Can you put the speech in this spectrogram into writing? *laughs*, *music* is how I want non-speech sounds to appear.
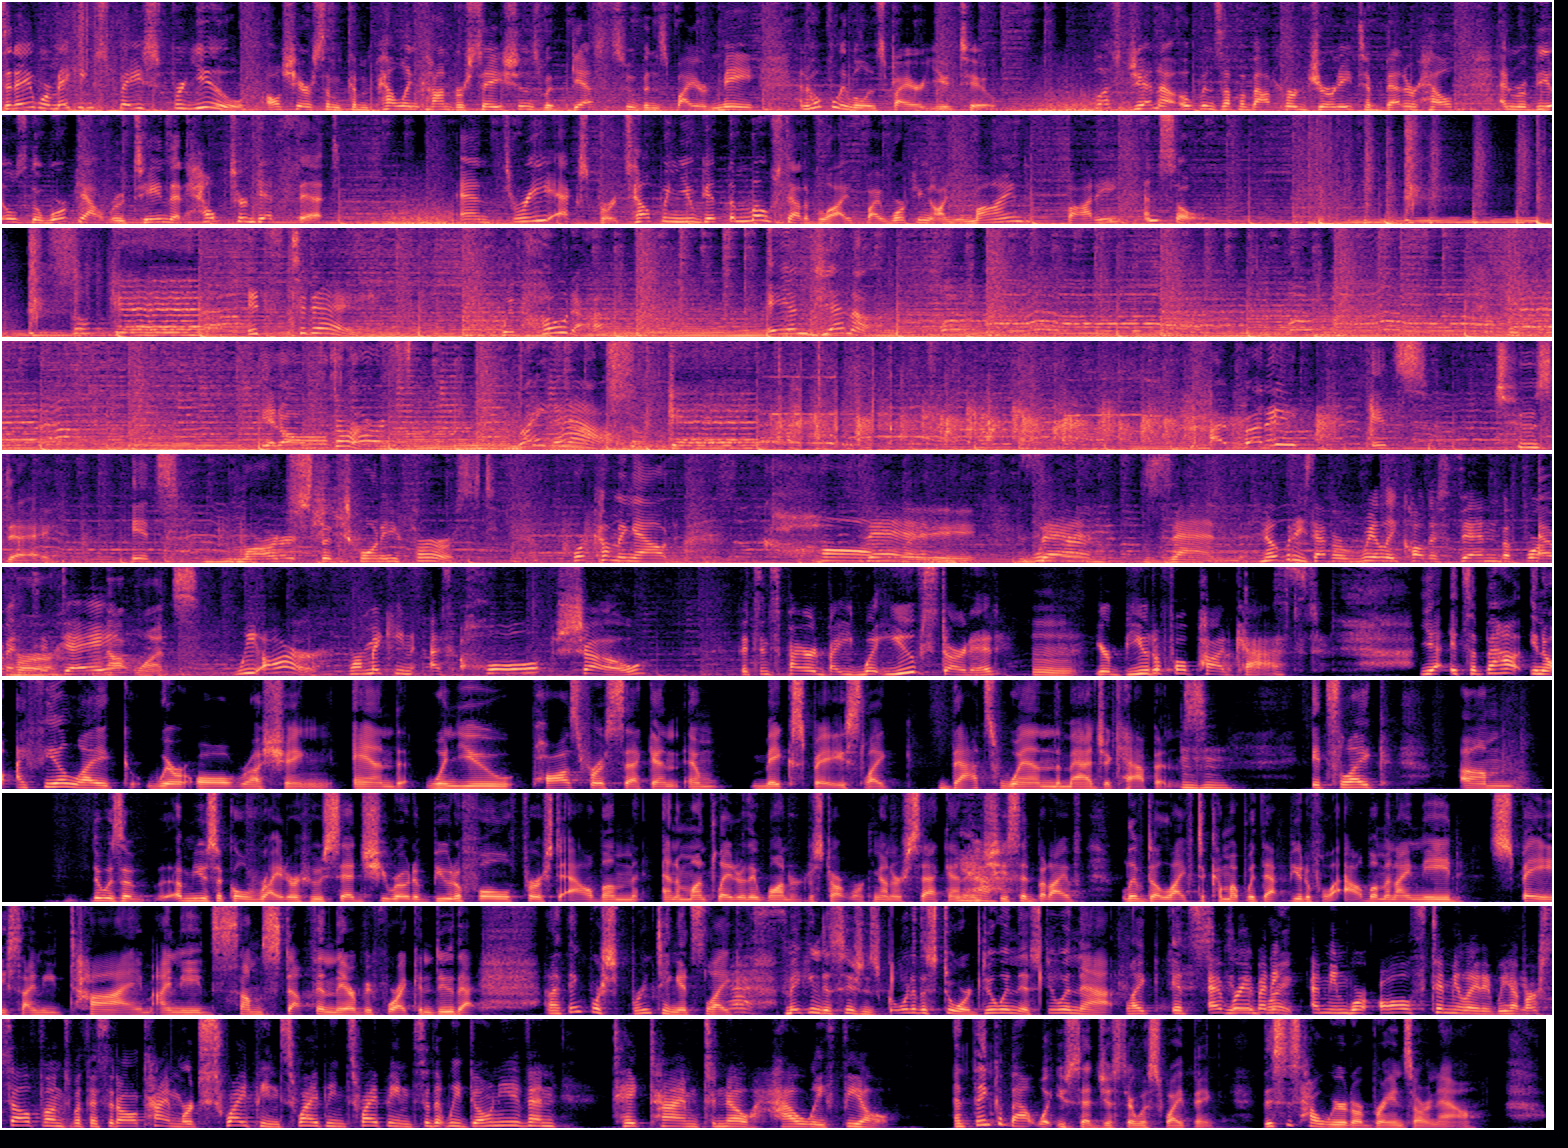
Today, we're making space for you. I'll share some compelling conversations with guests who've inspired me and hopefully will inspire you too. Plus, Jenna opens up about her journey to better health and reveals the workout routine that helped her get fit. And three experts helping you get the most out of life by working on your mind, body, and soul. It's today with Hoda and Jenna. It all starts right now. Hi, everybody. It's Tuesday. It's March the 21st. We're coming out calmly. Zen. We're Zen. Nobody's ever really called us Zen before, Ever. but today Not once. we are. We're making a whole show that's inspired by what you've started, Hmm. your beautiful podcast. Yeah, it's about, you know, I feel like we're all rushing. And when you pause for a second and make space, like that's when the magic happens. It's like, um, there was a, a musical writer who said she wrote a beautiful first album and a month later they wanted her to start working on her second. Yeah. And she said, But I've lived a life to come up with that beautiful album and I need space, I need time, I need some stuff in there before I can do that. And I think we're sprinting. It's like Yes. making decisions, going to the store, doing this, doing that. Like it's you need a Everybody. I mean, we're all stimulated. We have our cell phones with us at all time. We're swiping, swiping, swiping so that we don't even take time to know how we feel. And think about what you said just there with swiping. This is how weird our brains are now.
